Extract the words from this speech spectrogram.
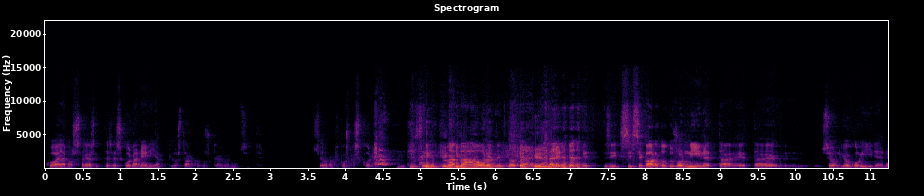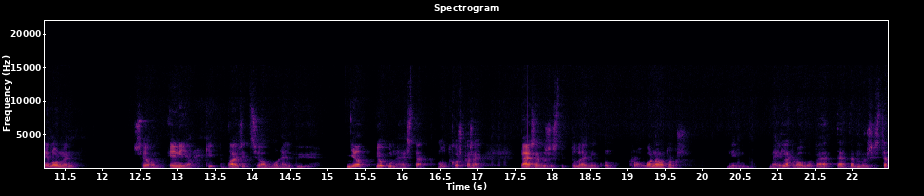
koajamassa ja sitten se Skoda Enyaq olisi tarkoitus käydä nyt sitten seuraavaksi, koska Skoda. mä vähän odotin tota. Että... Kyllä. Et, siis se kartoitus on niin, että, että se on joko ID4, se on Enyaq tai sitten se on Model Y. Joo. Joku näistä, mutta koska se pääsääntöisesti tulee niin kuin rouvan autoksi, niin meillä rouva päättää tämmöisistä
